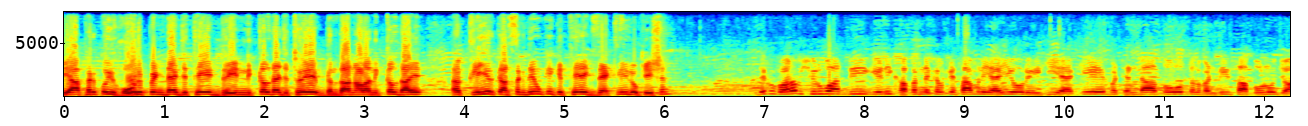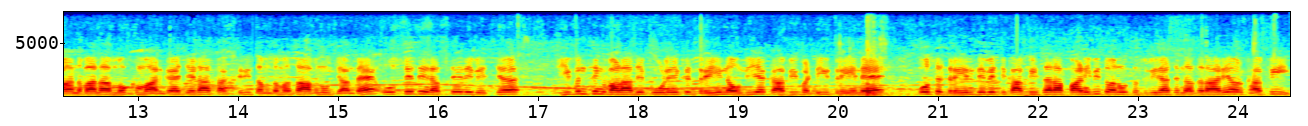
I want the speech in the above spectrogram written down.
ਜਾਂ ਫਿਰ ਕੋਈ ਹੋਰ ਪਿੰਡ ਹੈ ਜਿੱਥੇ ਡਰੇਨ ਨਿਕਲਦਾ ਜਿੱਥੇ ਗੰਦਾ ਨਾਲਾ ਨਿਕਲਦਾ ਹੈ। ਕਲੀਅਰ ਕਰ ਸਕਦੇ ਹੋ ਕਿ ਕਿੱਥੇ ਐਗਜ਼ੈਕਟਲੀ ਲੋਕੇਸ਼ਨ ਦੇਖੋ ਗੌਰਵ, ਸ਼ੁਰੂਆਤ ਦੀ ਜਿਹੜੀ ਖਬਰ ਨਿਕਲ ਕੇ ਸਾਹਮਣੇ ਆਈ ਉਹ ਰਹੀ ਹੈ ਕਿ ਬਠਿੰਡਾ ਤੋਂ ਤਲਵੰਡੀ ਸਾਬੋ ਨੂੰ ਜਾਣ ਵਾਲਾ ਮੁੱਖ ਮਾਰਗ ਹੈ, ਜਿਹੜਾ ਤਖਤ ਸ੍ਰੀ ਦਮਦਮਾ ਸਾਹਿਬ ਨੂੰ ਜਾਂਦਾ ਹੈ। ਉਸੇ ਦੇ ਰਸਤੇ ਦੇ ਵਿੱਚ ਜੀਵਨ ਸਿੰਘ ਵਾਲਾ ਦੇ ਕੋਲ ਇੱਕ ਡਰੇਨ ਆਉਂਦੀ ਹੈ, ਕਾਫੀ ਵੱਡੀ ਡਰੇਨ ਹੈ। ਉਸ ਡਰੇਨ ਦੇ ਵਿੱਚ ਕਾਫੀ ਸਾਰਾ ਪਾਣੀ ਵੀ ਤੁਹਾਨੂੰ ਤਸਵੀਰਾਂ 'ਚ ਨਜ਼ਰ ਆ ਰਿਹਾ ਔਰ ਕਾਫੀ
